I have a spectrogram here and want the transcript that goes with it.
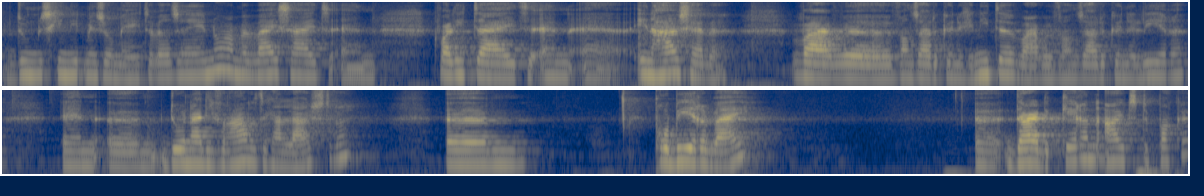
doen misschien niet meer zo mee. Terwijl ze een enorme wijsheid en kwaliteit en, in huis hebben. Waar we van zouden kunnen genieten, waar we van zouden kunnen leren. En um, door naar die verhalen te gaan luisteren, um, proberen wij uh, daar de kern uit te pakken.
